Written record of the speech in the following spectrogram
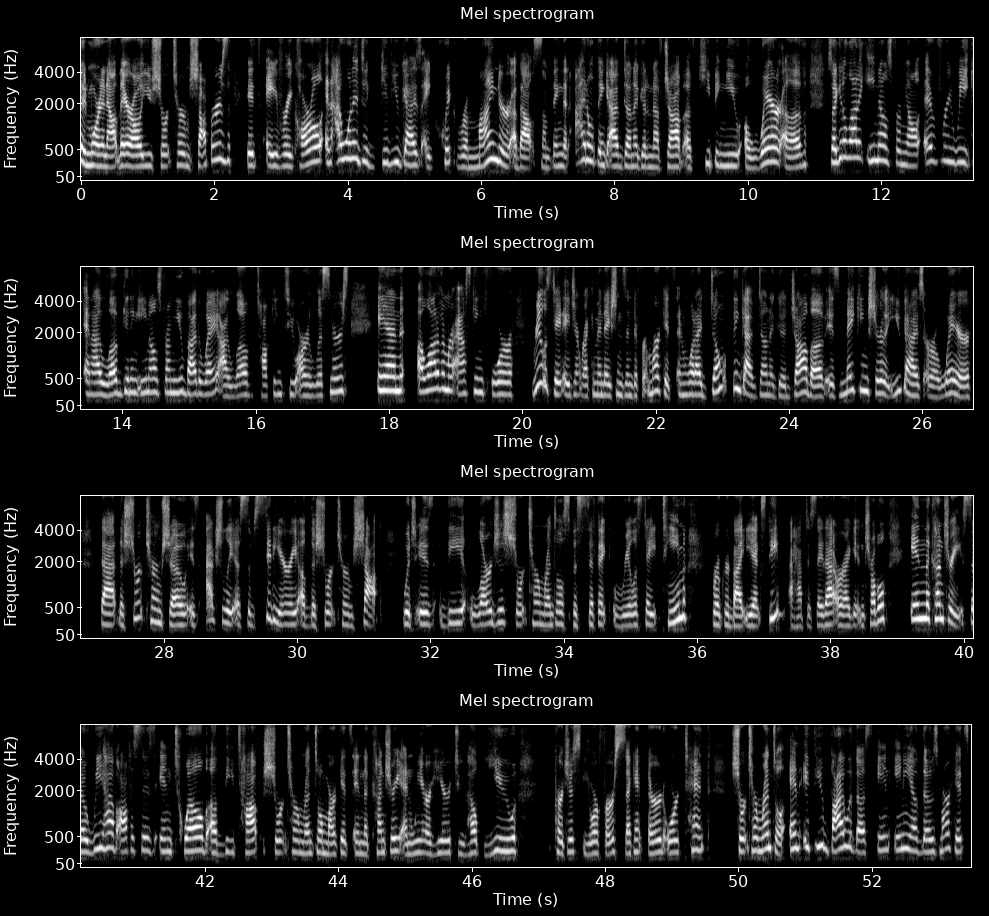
Good morning out there, all you short term shoppers. It's Avery Carl, and I wanted to give you guys a quick reminder about something that I don't think I've done a good enough job of keeping you aware of. So, I get a lot of emails from y'all every week, and I love getting emails from you. By the way, I love talking to our listeners. And a lot of them are asking for real estate agent recommendations in different markets. And what I don't think I've done a good job of is making sure that you guys are aware that the short term show is actually a subsidiary of the short term shop, which is the largest short term rental specific real estate team brokered by EXP. I have to say that or I get in trouble in the country. So we have offices in 12 of the top short term rental markets in the country, and we are here to help you purchase your first, second, third, or 10th short term rental. And if you buy with us in any of those markets,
